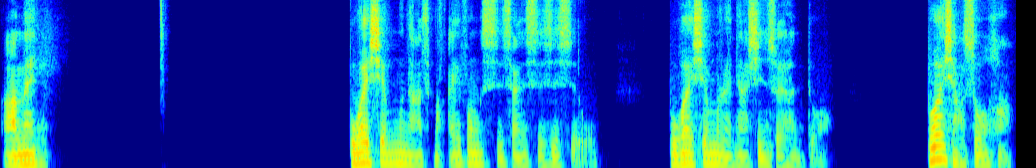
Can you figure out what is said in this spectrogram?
阿门。不会羡慕拿什么 iPhone 十三、十四、十五，不会羡慕人家薪水很多，不会想说谎，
